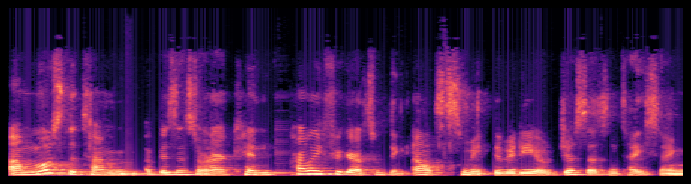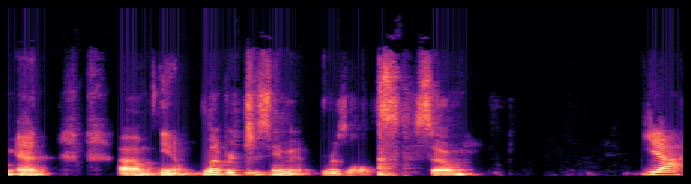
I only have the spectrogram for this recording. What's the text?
um, most of the time a business owner can probably figure out something else to make the video just as enticing and um, you know leverage the same results so. Yeah.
